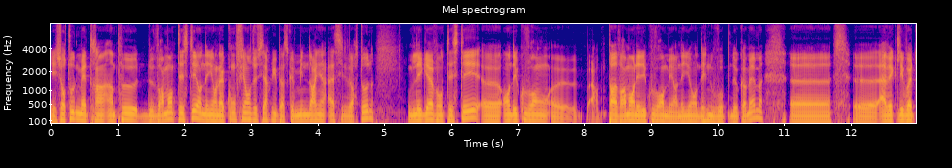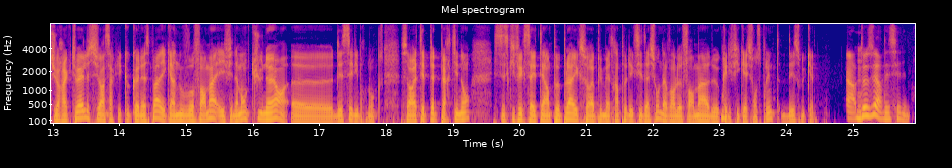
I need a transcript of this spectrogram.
et surtout de mettre un, un peu, de vraiment tester en ayant la confiance du circuit parce que mine de rien à Silverstone, les gars vont tester euh, en découvrant, euh, alors pas vraiment en les découvrant, mais en ayant des nouveaux pneus quand même, euh, euh, avec les voitures actuelles sur un circuit qu'ils connaissent pas, avec un nouveau format et finalement qu'une heure euh, d'essai libre. Donc ça aurait été peut-être pertinent. C'est ce qui fait que ça a été un peu plat et que ça aurait pu mettre un peu d'excitation d'avoir le format de qualification sprint dès ce week-end. Alors, Mm. deux heures d'essai libre.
